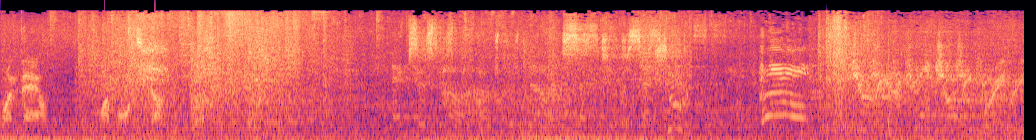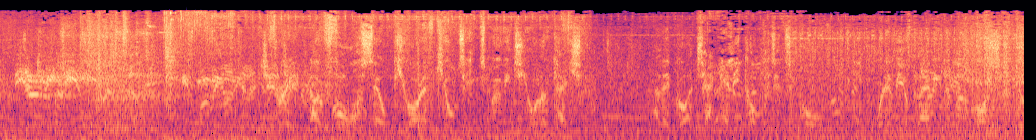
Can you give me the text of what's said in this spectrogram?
One down. One more to go. Nexus power output now at 70% and falling. Charlie Actual, Charlie 3. The HVT is criticized. Moving on to the gym. Three, no, four cell QRF kill teams moving to your location. And they've got attack helicopters in support. Whatever you're planning to do, boss, do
